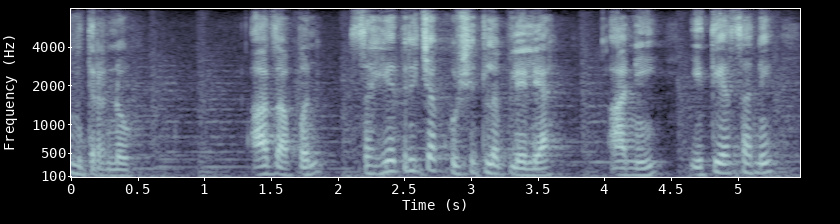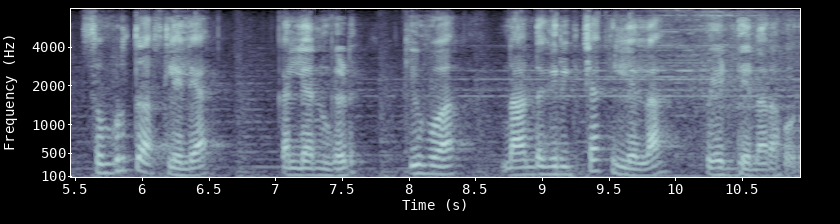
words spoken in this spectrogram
मित्रांनो. आज आपण सह्याद्रीच्या कुशीत लपलेल्या आणि इतिहासाने समृद्ध असलेल्या कल्याणगड किंवा नांदगिरीच्या किल्ल्याला भेट देणार आहोत.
